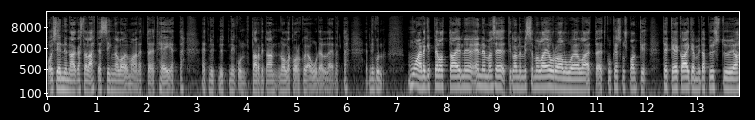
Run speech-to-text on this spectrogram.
voisi ennenaikaista lähteä signaloimaan, että, että hei, että, että nyt, nyt niin kuin tarvitaan nollakorkoja uudelleen. Että, että niin kuin, mua ainakin pelottaa enne, enemmän se tilanne, missä me ollaan euroalueella, että, että kun keskuspankki tekee kaiken, mitä pystyy ja,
